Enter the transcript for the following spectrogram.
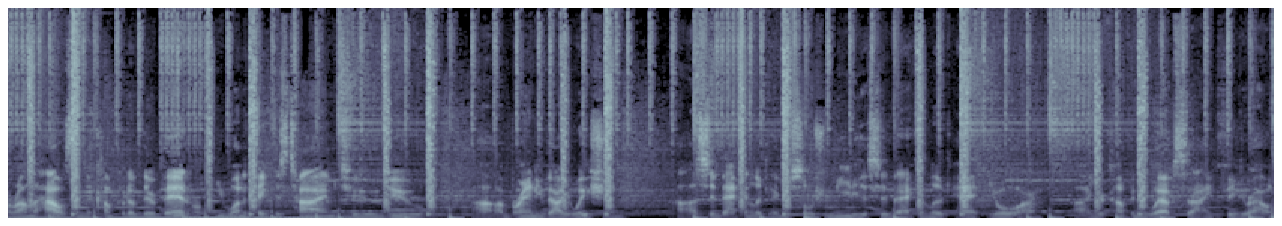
around the house in the comfort of their bedroom. You want to take this time to do uh, a brand evaluation uh, sit back and look at your social media. Sit back and look at your uh, your company website. Figure out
